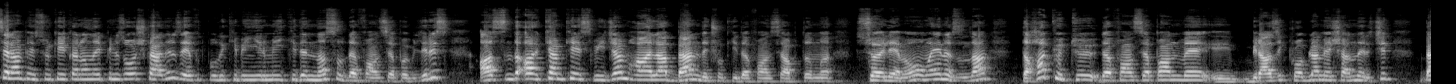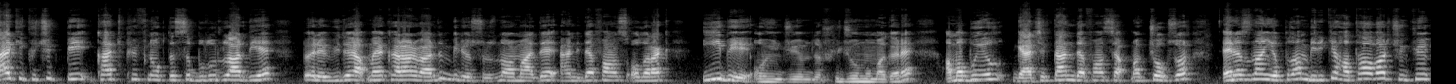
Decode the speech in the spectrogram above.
selam PES Türkiye kanalına hepiniz hoş geldiniz. E-Futbol 2022'de nasıl defans yapabiliriz? Aslında ahkam kesmeyeceğim. Hala ben de çok iyi defans yaptığımı söyleyemem ama en azından daha kötü defans yapan ve e, birazcık problem yaşayanlar için belki küçük bir kaç püf noktası bulurlar diye böyle bir video yapmaya karar verdim. Biliyorsunuz normalde hani defans olarak iyi bir oyuncuyumdur hücumuma göre. Ama bu yıl gerçekten defans yapmak çok zor. En azından yapılan bir iki hata var çünkü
